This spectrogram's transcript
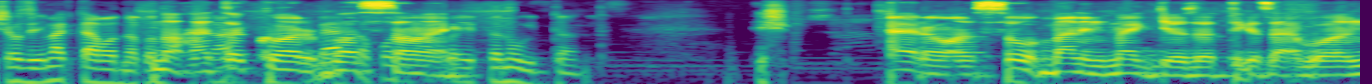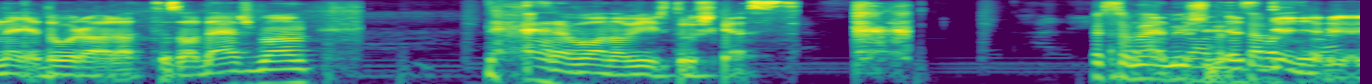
És azért megtámadnak a Na, hát akkor bassza meg. éppen úgy dönt. És Erről van szó, Bálint meggyőzött igazából negyed óra alatt az adásban. Erre van a Virtus Cast. Köszönöm, Hát, ez szavaztál. gyönyörű.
